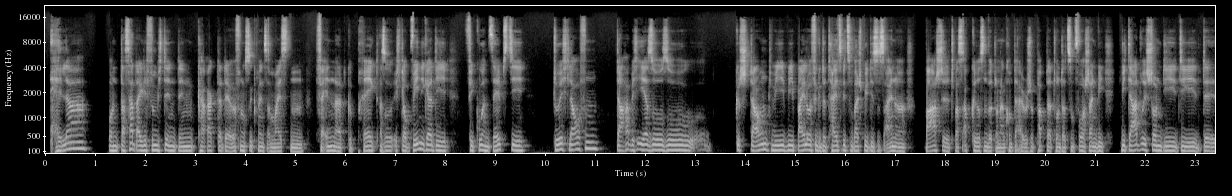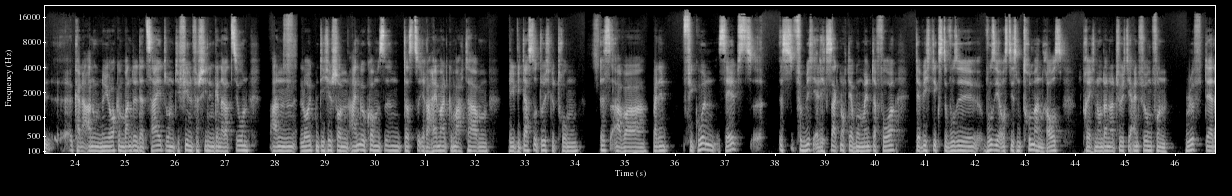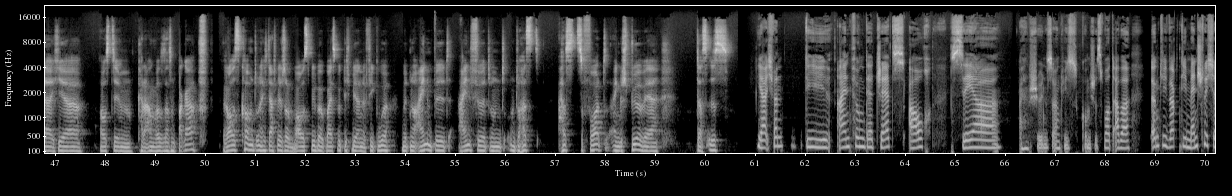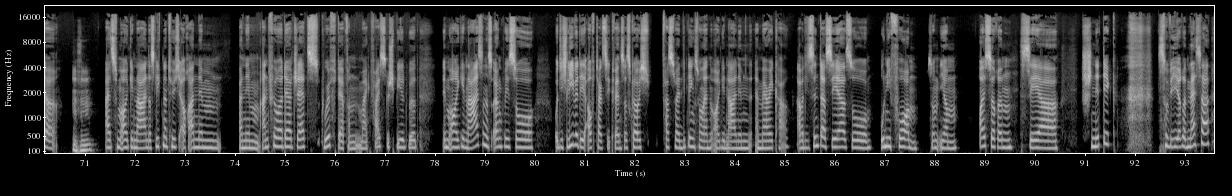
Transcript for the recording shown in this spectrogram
heller. Und das hat eigentlich für mich den, den Charakter der Eröffnungssequenz am meisten verändert, geprägt. Also ich glaube weniger die Figuren selbst, die durchlaufen, da habe ich eher so, so gestaunt, wie, wie beiläufige Details, wie zum Beispiel dieses eine Barschild, was abgerissen wird und dann kommt der Irish Pub darunter zum Vorschein, wie, wie dadurch schon die, die, die, äh, keine Ahnung, New York im Wandel der Zeit und die vielen verschiedenen Generationen an Leuten, die hier schon angekommen sind, das zu ihrer Heimat gemacht haben, wie, wie das so durchgedrungen ist. Aber bei den Figuren selbst äh, ist für mich ehrlich gesagt noch der Moment davor, der wichtigste, wo sie, wo sie aus diesen Trümmern rausbrechen. Und dann natürlich die Einführung von Riff, der da hier aus dem, keine Ahnung, was ist das, ein Bagger rauskommt. Und ich dachte mir schon, wow, Spielberg weiß wirklich, wie er eine Figur mit nur einem Bild einführt und, und du hast, hast sofort ein Gespür, wer das ist. Ja, ich fand die Einführung der Jets auch sehr, ein schönes, irgendwie ein komisches Wort, aber irgendwie wirkt die menschlicher mhm. als im Original. Das liegt natürlich auch an dem, an dem Anführer der Jets, Riff, der von Mike Feist gespielt wird. Im Original sind es irgendwie so, und ich liebe die Auftaktsequenz, das ist, glaube ich, fast mein Lieblingsmoment im Original neben America. Aber die sind da sehr so uniform, so in ihrem Äußeren, sehr schnittig, so wie ihre Messer.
